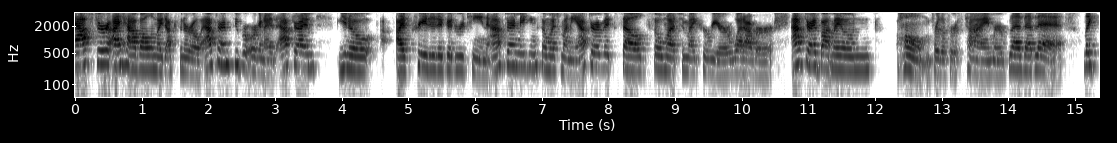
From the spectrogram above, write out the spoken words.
after I have all of my ducks in a row, after I'm super organized, after I'm you know, I've created a good routine, after I'm making so much money, after I've excelled so much in my career, whatever, after I bought my own home for the first time, or blah, blah, blah. Like,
